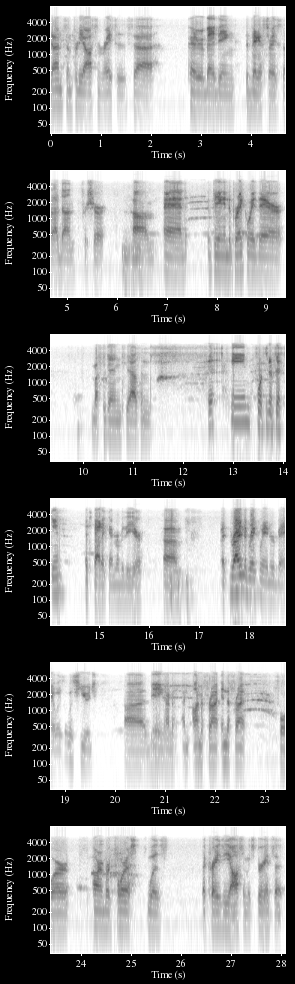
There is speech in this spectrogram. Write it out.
done some pretty awesome races. Uh, Paris Roubaix being the biggest race that I've done for sure. Mm-hmm. Um, and being in the breakaway there must have been 2015, 14 or 15. It's bad, I can't remember the year. Um, but riding the breakaway in Roubaix was was huge. Uh, being on the on the front in the front for Arenberg Forest was a crazy, awesome experience that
